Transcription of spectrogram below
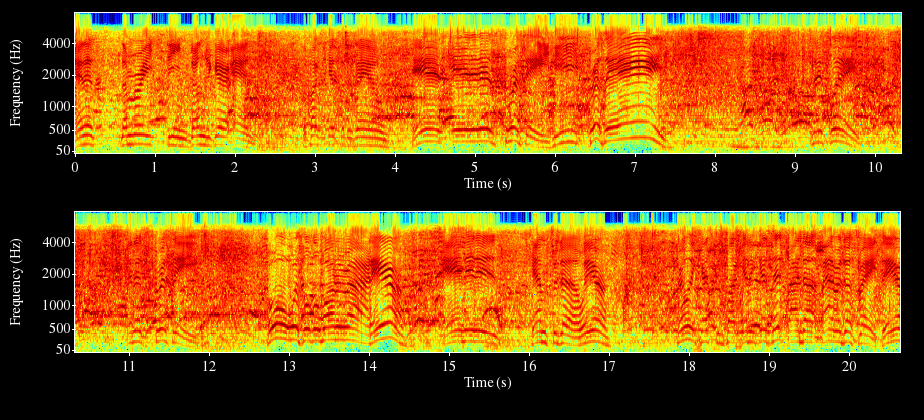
And it's number 18, John Jagger, and the puck gets it down. And it is Chrissy. He, Chrissy! Nice play. And it's Chrissy. Oh, whistle the water right here. And it Trudeau here. Curly catches puck and it gets hit by the man of just face here.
